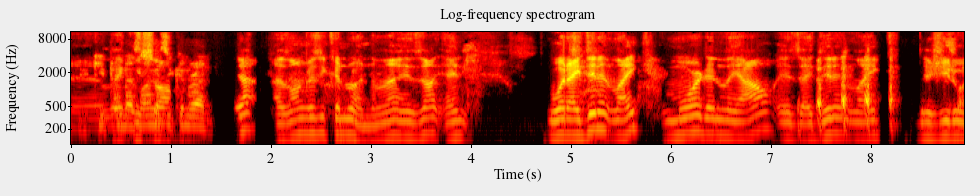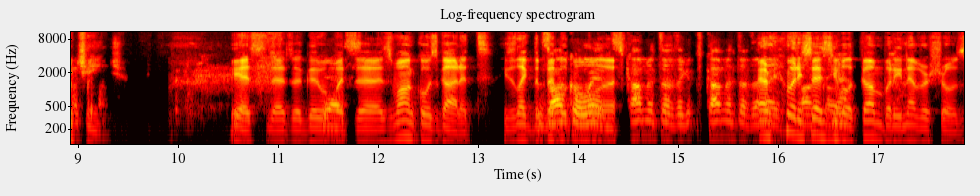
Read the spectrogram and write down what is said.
uh, Keep like him as long saw- as he can run. yeah, as long as he can run. And that is not and what I didn't like more than Leao is I didn't like the Giroud change. yes that's a good one Yes. but uh, zvanko's got it he's like the Zonko biblical uh, wins. comment of the comment of the night. Everybody says he will come, but he never shows.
